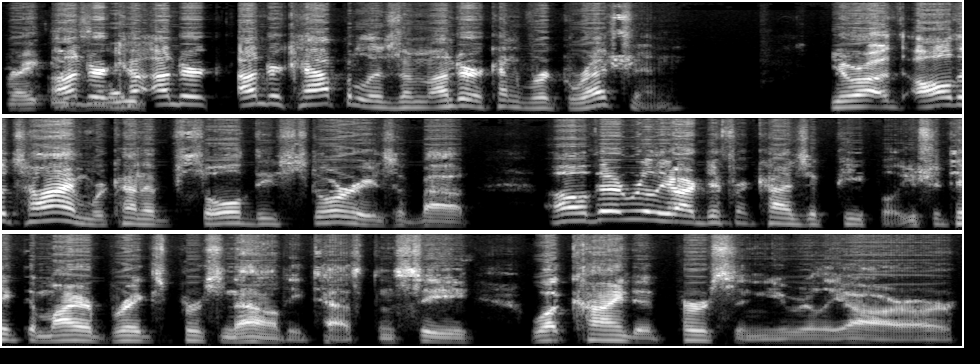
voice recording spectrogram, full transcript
right? It's under labor. under under capitalism, under kind of regression, you're all- the time we're kind of sold these stories about, oh, there really are different kinds of people. You should take the Meyer Briggs personality test and see what kind of person you really are, or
